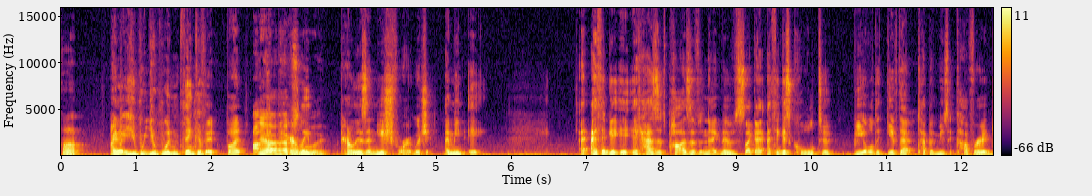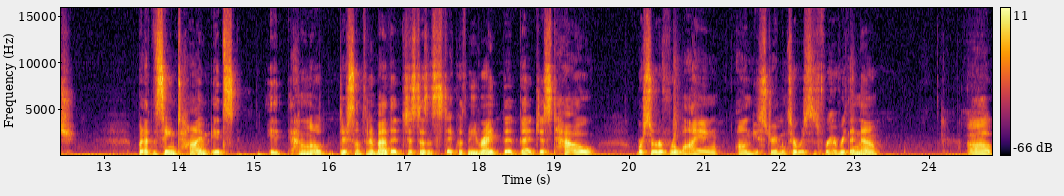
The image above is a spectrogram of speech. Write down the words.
Huh. i know you you wouldn't think of it but uh, Yeah, apparently absolutely. apparently there's a niche for it which i mean it, I, think it, it has its positives and negatives like I, I think it's cool to be able to give that type of music coverage but at the same time it's it, i don't know there's something about it that just doesn't stick with me right that that just how we're sort of relying on these streaming services for everything now uh,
